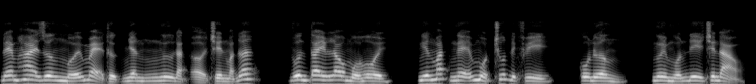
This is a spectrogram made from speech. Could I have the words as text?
đem hai dương mới mẻ thực nhân ngư đặt ở trên mặt đất, vươn tay lau mồ hôi, nghiêng mắt nghẽ một chút địch phi, cô nương, ngươi muốn đi trên đảo.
